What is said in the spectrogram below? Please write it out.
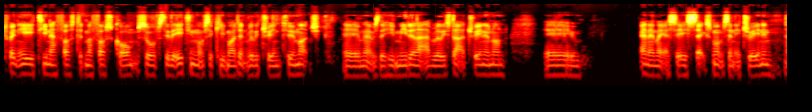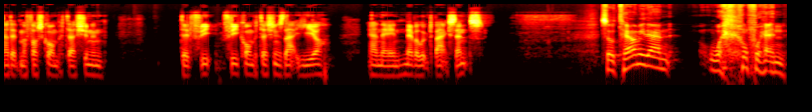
2018 I first did my first comp. So obviously the 18 months of chemo I didn't really train too much. Um, it was the Humira that I really started training on. Um, and then, like I say, six months into training, I did my first competition and did three three competitions that year, and then never looked back since. So tell me then when, when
